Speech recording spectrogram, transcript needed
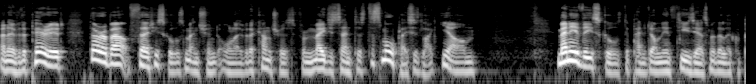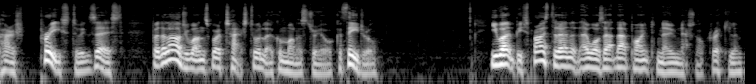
and over the period there were about 30 schools mentioned all over the countries, from major centres to small places like Yarm. Many of these schools depended on the enthusiasm of the local parish priest to exist, but the larger ones were attached to a local monastery or cathedral. You won't be surprised to learn that there was at that point no national curriculum,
